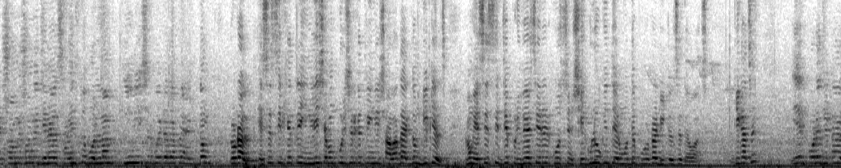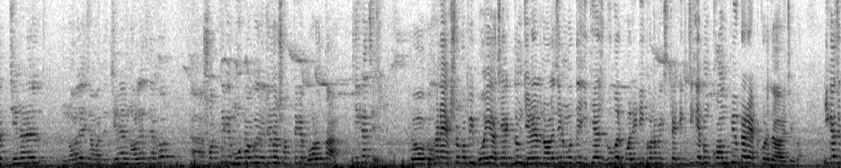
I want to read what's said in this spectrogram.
এর সঙ্গে সঙ্গে জেনারেল সায়েন্স তো বললাম ইংলিশের বইটা দেখো একদম টোটাল এসএসসির ক্ষেত্রে ইংলিশ এবং পুলিশের ক্ষেত্রে ইংলিশ আলাদা একদম ডিটেলস এবং এসএসসির যে প্রিভিয়াস ইয়ারের কোশ্চেন সেগুলোও কিন্তু এর মধ্যে পুরোটা ডিটেলসে দেওয়া আছে, ঠিক আছে? এরপরে যেটা জেনারেল নলেজ আমাদের জেনারেল নলেজ দেখো সব থেকে মোটা বই ওই জন্য সব থেকে বড় তার, ঠিক আছে? তো ওখানে একশো কপি বই আছে, একদম জেনারেল নলেজের মধ্যে ইতিহাস, ভূগোল পলিটি ইকোনমিক স্ট্র্যাটেজিক এবং কম্পিউটার অ্যাড করে দেওয়া হয়েছে এবার। ঠিক আছে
